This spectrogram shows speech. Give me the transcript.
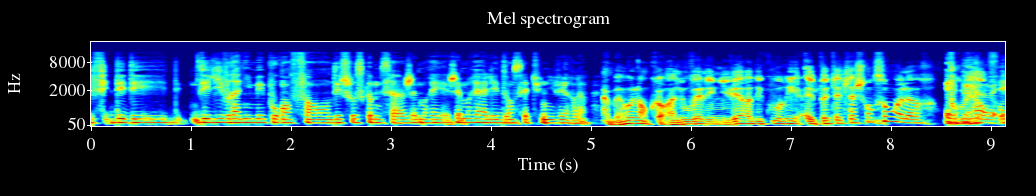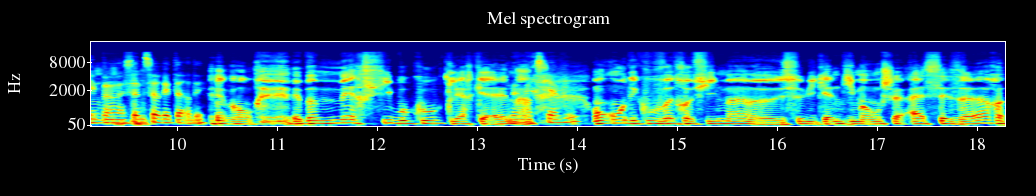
des, des, des, des, livres animés pour enfants, des choses comme ça. J'aimerais, j'aimerais aller dans cet univers-là. Ah ben voilà, encore un nouvel univers à découvrir. Et peut-être la chanson alors Eh ben, eh ben, ça ne saurait tarder. bon, eh ben merci beaucoup Claire Ken. Ben, merci à vous. On, on découvre votre film hein, ce week-end, dimanche à 16h.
